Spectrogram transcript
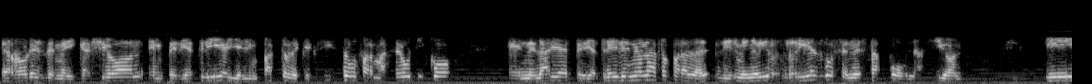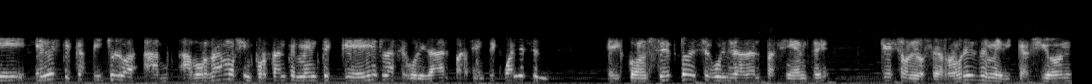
errores de medicación en pediatría y el impacto de que existe un farmacéutico en el área de pediatría y de neonato para disminuir riesgos en esta población. Y en este capítulo abordamos importantemente qué es la seguridad del paciente, cuál es el, concepto de seguridad al paciente, qué son los errores de medicación,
